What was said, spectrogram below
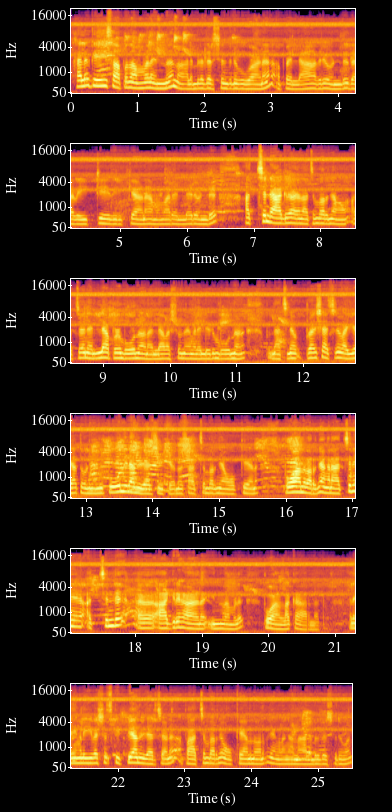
ഹലോ ഗെയ്സ് അപ്പോൾ നമ്മൾ ഇന്ന് നാലമ്പല ദർശനത്തിന് പോവുകയാണ് അപ്പോൾ എല്ലാവരും ഉണ്ട്. ഇതാ വെയിറ്റ് ചെയ്തിരിക്കുകയാണ്. അമ്മമാരെല്ലാവരും ഉണ്ട്. അച്ഛന്റെ ആഗ്രഹമായിരുന്നു. അച്ഛൻ പറഞ്ഞു അച്ഛൻ എല്ലാം എപ്പോഴും പോകുന്നതാണ്. എല്ലാ വർഷവും ഞങ്ങൾ എല്ലാവരും പോകുന്നതാണ്. പിന്നെ അച്ഛനെ ഇപ്രാവശ്യം അച്ഛന് വയ്യാത്തതുകൊണ്ട് ഞങ്ങൾ പോകുന്നില്ല എന്ന് വിചാരിച്ചിരിക്കുകയായിരുന്നു പക്ഷേ അച്ഛൻ പറഞ്ഞു ഓക്കെയാണ്. പോകാമെന്ന് പറഞ്ഞു. അങ്ങനെ അച്ഛന് അച്ഛന്റെ ആഗ്രഹമാണ് ഇന്ന് നമ്മൾ പോകാനുള്ള കാരണം. അല്ലെങ്കിൽ ഞങ്ങൾ ഈ വർഷം സ്കിപ്പ് ചെയ്യാമെന്ന് വിചാരിച്ചാണ്. അപ്പോൾ അച്ഛൻ പറഞ്ഞു ഓക്കെ ആണെന്ന് പറഞ്ഞപ്പോൾ ഞങ്ങൾ അങ്ങനെ നാലമ്പല ദർശനത്തിന് പോകാൻ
